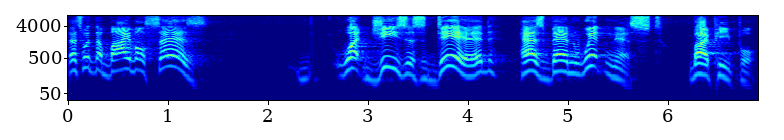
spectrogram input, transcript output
That's what the Bible says. What Jesus did has been witnessed by people.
